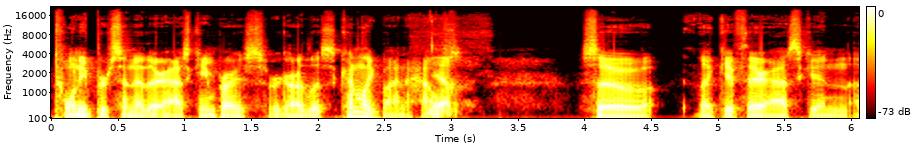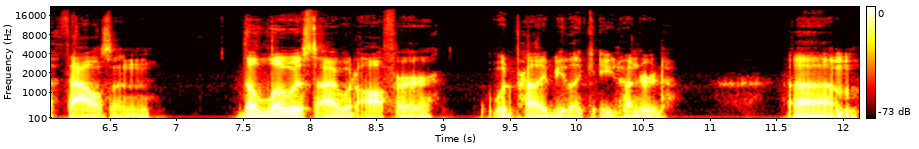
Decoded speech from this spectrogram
twenty percent of their asking price, regardless. Kind of like buying a house. Yep. So, like, if they're asking a thousand, the lowest I would offer would probably be like eight hundred. Um,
